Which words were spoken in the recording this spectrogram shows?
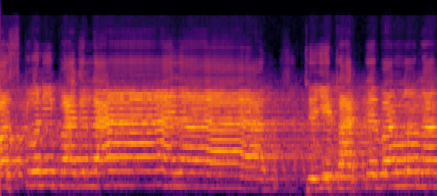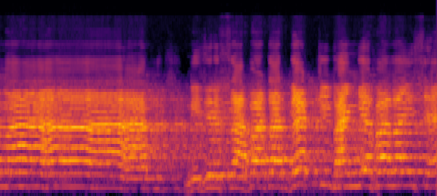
অস্কনি পাগলায়ান ঠিকই থাকতে পারল না মান নিজের চাপাটা ব্যক্তি ভাঙ্গে ফেলাইছে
